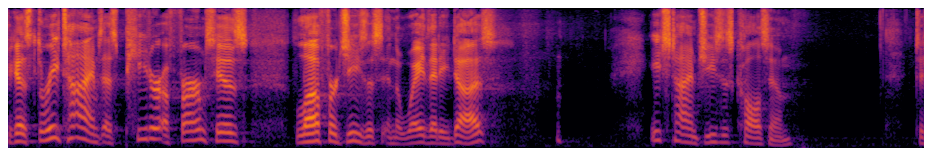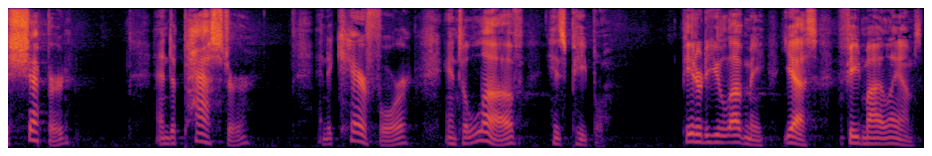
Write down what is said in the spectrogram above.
Because three times, as Peter affirms his love for Jesus in the way that he does, each time Jesus calls him to shepherd and to pastor and to care for and to love his people. Peter, do you love me? Yes, feed my lambs.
